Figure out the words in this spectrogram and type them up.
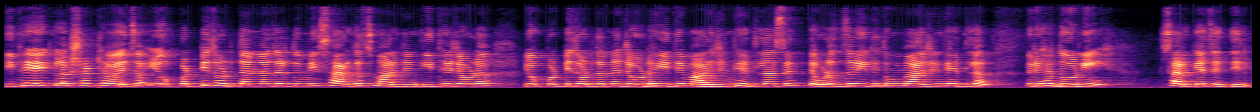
इथे एक लक्षात ठेवायचं योगपट्टी जोडताना जर तुम्ही सारखंच मार्जिन इथे जेवढं योगपट्टी जोडताना जेवढं इथे मार्जिन घेतलं असेल तेवढंच जर इथे तुम्ही मार्जिन घेतलं तर ह्या दोन्ही सारख्याच येतील.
